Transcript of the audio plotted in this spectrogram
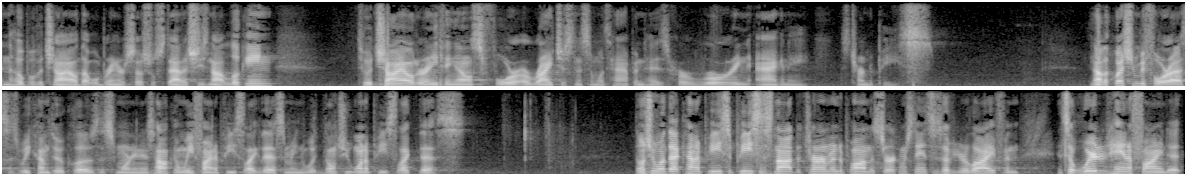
in the hope of a child that will bring her social status. She's not looking to a child or anything else for a righteousness. And what's happened is her roaring agony has turned to peace. Now, the question before us as we come to a close this morning is how can we find a peace like this? I mean, don't you want a peace like this? Don't you want that kind of peace? A peace that's not determined upon the circumstances of your life. And, and so, where did Hannah find it?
